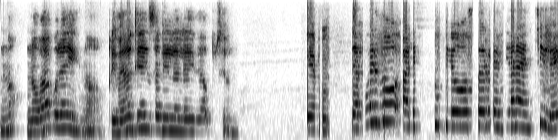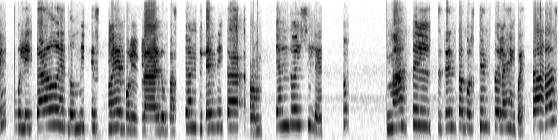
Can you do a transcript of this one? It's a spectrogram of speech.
no, no va por ahí, no. Primero tiene que salir la ley de adopción. Em, de acuerdo al estudio Ser lesbiana en Chile, publicado en 2019 por la agrupación lésbica Rompiendo el Silencio, más del 70% de las encuestadas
